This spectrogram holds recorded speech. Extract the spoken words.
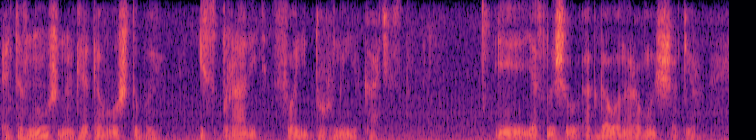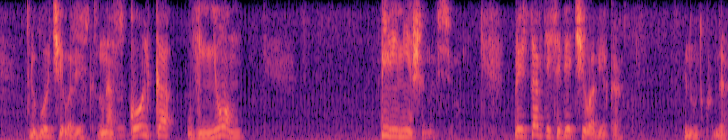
это нужно для того, чтобы исправить свои дурные качества. И я слышал от Гаона Рамыш Шапира. Любой человек, насколько в нем перемешано все. Представьте себе человека, минутку, да?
